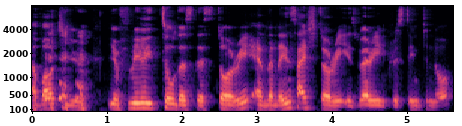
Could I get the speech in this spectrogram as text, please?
about you. You've really told us the story, and then the inside story is very interesting to know.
